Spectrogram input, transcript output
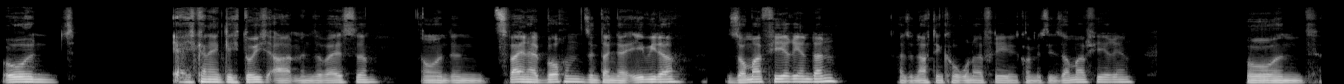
Und ja, ich kann endlich durchatmen, so weißt du. Und in zweieinhalb Wochen sind dann ja eh wieder Sommerferien dann. Also nach den Corona-Ferien kommen jetzt die Sommerferien. Und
